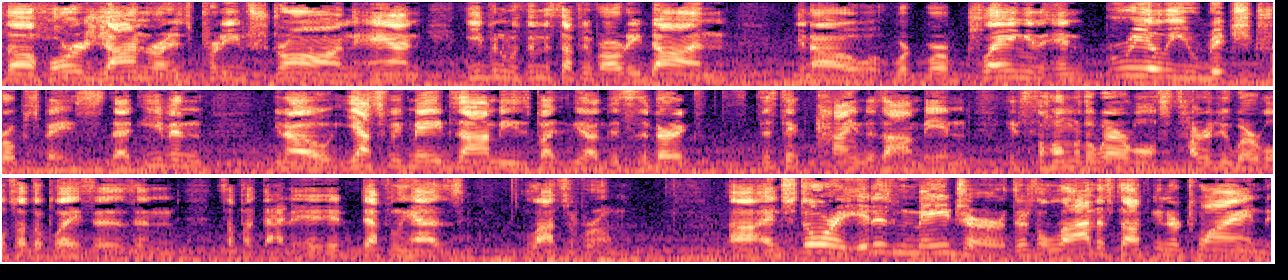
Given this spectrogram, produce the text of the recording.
The horror genre is pretty strong, and even within the stuff we've already done, you know, we're, we're playing in, in really rich trope space that even, you know, yes, we've made zombies, but, you know, this is a very distinct kind of zombie, and it's the home of the werewolves. It's hard to do werewolves other places and stuff like that. It, it definitely has lots of room. Uh, and story, it is major. There's a lot of stuff intertwined.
